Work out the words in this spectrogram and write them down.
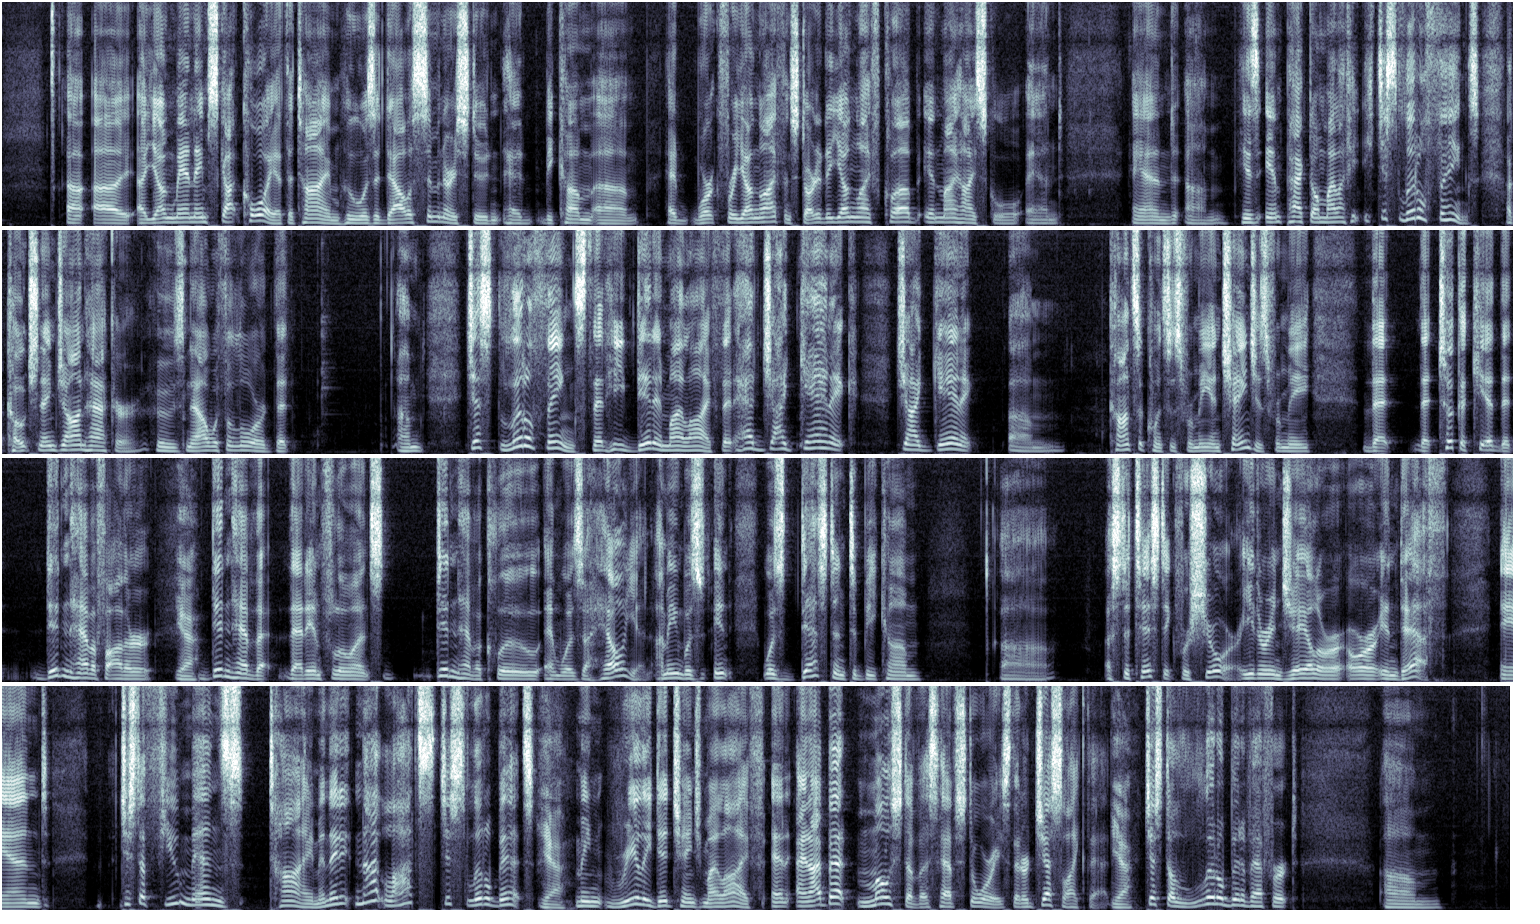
uh, uh, a young man named Scott Coy at the time, who was a Dallas Seminary student, had become um, had worked for Young Life and started a Young Life club in my high school, and and um, his impact on my life. He, he- just little things. A coach named John Hacker, who's now with the Lord, that um, just little things that he did in my life that had gigantic, gigantic um, consequences for me and changes for me that that took a kid that didn't have a father, Yeah. didn't have that that influence, didn't have a clue, and was a hellion. I mean, was in, was destined to become uh, a statistic for sure, either in jail or or in death, and just a few men's time, and they did- not lots, just little bits. Yeah. I mean, really did change my life, and and I bet most of us have stories that are just like that. Yeah. just a little bit of effort um,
